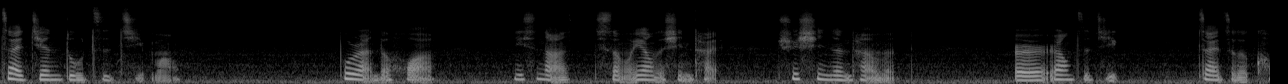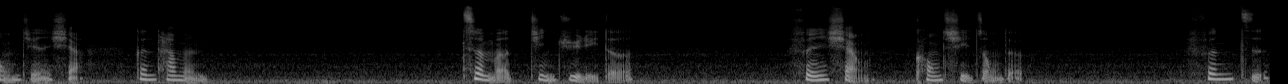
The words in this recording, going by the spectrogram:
在监督自己吗？不然的话，你是拿什么样的心态去信任他们，而让自己在这个空间下跟他们这么近距离的分享空气中的分子，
